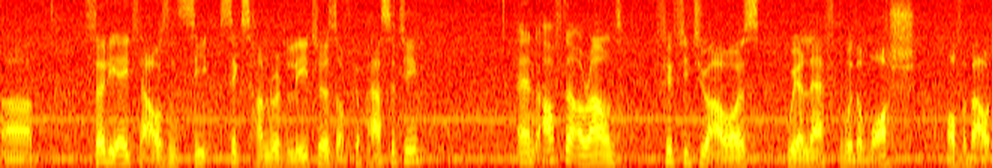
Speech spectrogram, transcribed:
uh, 38,600 liters of capacity. And after around 52 hours, we are left with a wash of about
